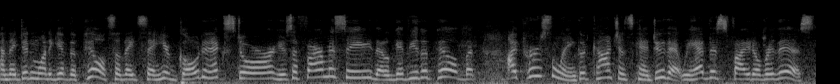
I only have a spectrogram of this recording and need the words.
and they didn't want to give the pill, so they'd say, here, go to next door, here's a pharmacy, that'll give you the pill. But I personally, in good conscience, can't do that. We had this fight over this.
